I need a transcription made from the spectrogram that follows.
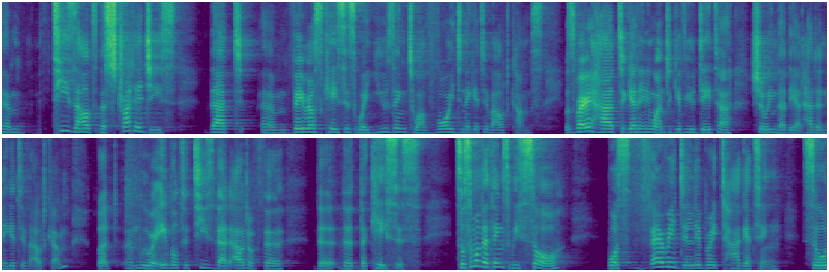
um, tease out the strategies that um, various cases were using to avoid negative outcomes. It was very hard to get anyone to give you data showing that they had had a negative outcome, but um, we were able to tease that out of the, the, the, the cases. So some of the things we saw was very deliberate targeting so,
